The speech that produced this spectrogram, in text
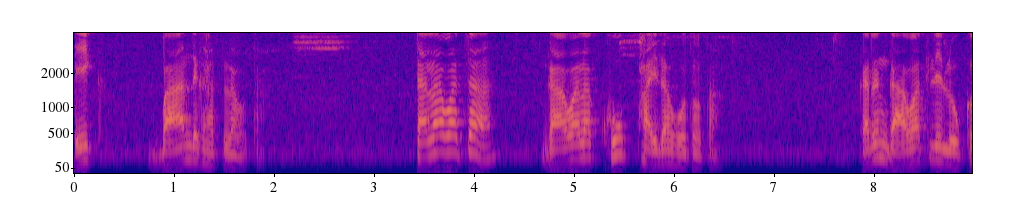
एक बांध घातला होता. तलावाचा गावाला खूप फायदा होत होता. कारण गावातले लोक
